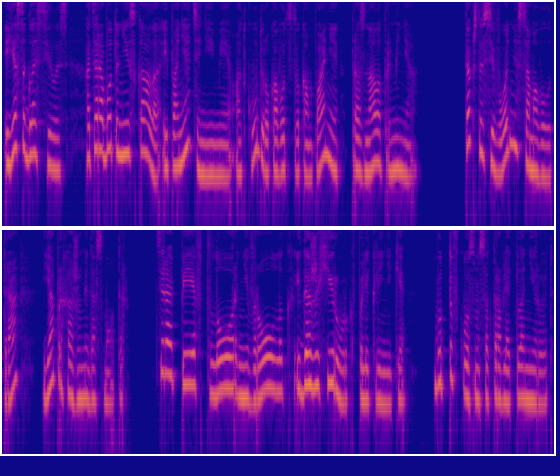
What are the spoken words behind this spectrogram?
и я согласилась, хотя работу не искала и понятия не имею, откуда руководство компании прознало про меня. Так что сегодня с самого утра я прохожу медосмотр. Терапевт, лор, невролог и даже хирург в поликлинике. Будто в космос отправлять планируют.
